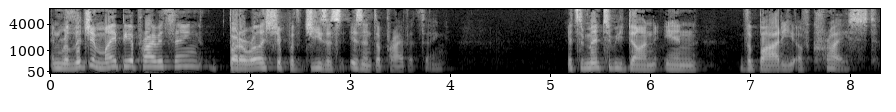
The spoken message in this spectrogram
And religion might be a private thing, but a relationship with Jesus isn't a private thing. It's meant to be done in the body of Christ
